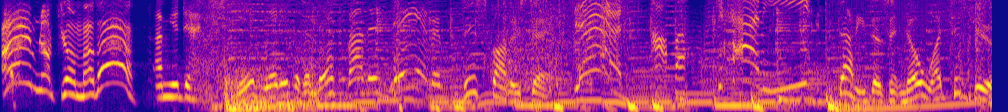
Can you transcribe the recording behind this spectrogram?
I'm not your mother! I'm your dad. Get ready for the best Father's Day ever. This Father's Day, Dad. Papa. Daddy. Daddy doesn't know what to do.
